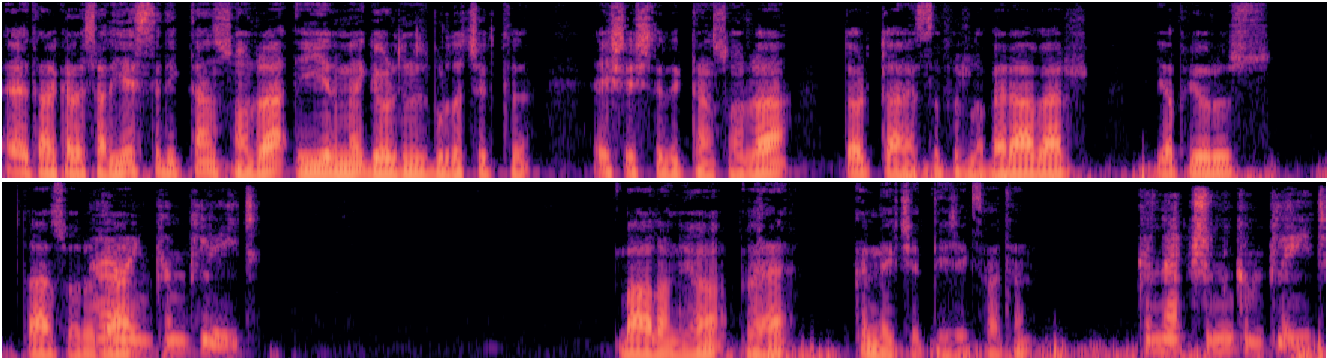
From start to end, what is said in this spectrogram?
Evet arkadaşlar yes dedikten sonra i20 gördüğünüz burada çıktı. Eşleştirdikten sonra 4 tane sıfırla beraber yapıyoruz. Daha sonra da Pairing complete. Bağlanıyor ve connect diyecek zaten. Connection complete.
